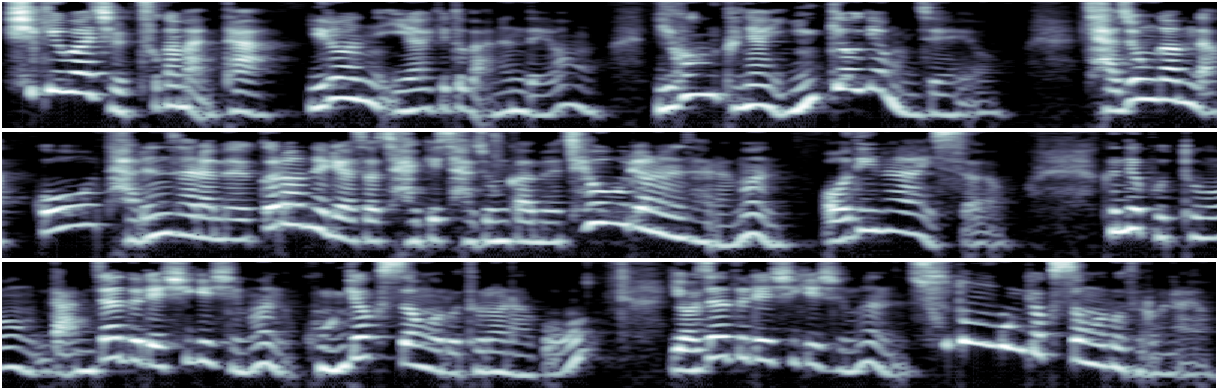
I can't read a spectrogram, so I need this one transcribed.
시기와 질투가 많다. 이런 이야기도 많은데요. 이건 그냥 인격의 문제예요. 자존감 낮고 다른 사람을 끌어내려서 자기 자존감을 채우려는 사람은 어디나 있어요. 근데 보통 남자들의 시기심은 공격성으로 드러나고 여자들의 시기심은 수동 공격성으로 드러나요.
